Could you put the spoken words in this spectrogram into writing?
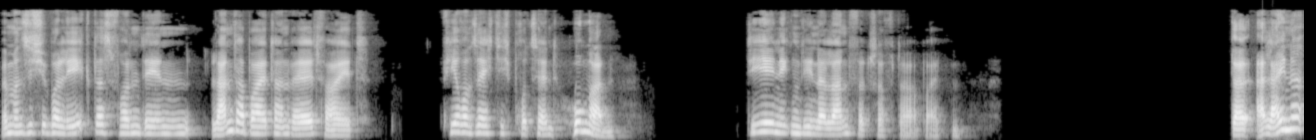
Wenn man sich überlegt, dass von den Landarbeitern weltweit 64 Prozent hungern, diejenigen, die in der Landwirtschaft arbeiten. Da, alleine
